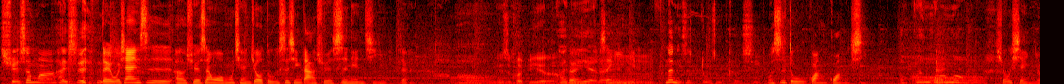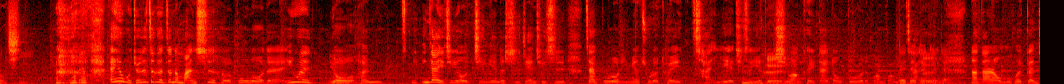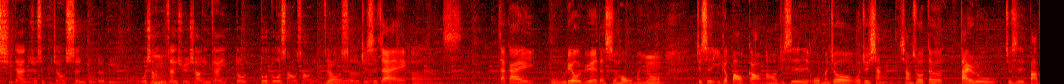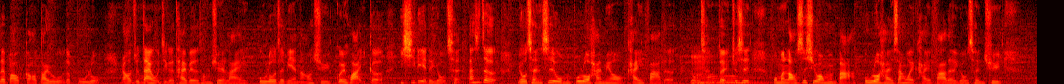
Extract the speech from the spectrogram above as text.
学生吗？还是 对我现在是呃学生，我目前就读世新大学四年级，对哦，也是快毕业了。快毕业了？剩一年嗯那你是读什么科系？我是读观光系，哦，观光哦。休闲游憩，哎、我觉得这个真的蛮适合部落的，因为有很、应该已经有几年的时间，其实，在部落里面除了推产业，其实也很希望可以带动部落的观光的产业。对对对对，那当然，我们会更期待的就是比较深度的旅游。我想嗯你在学校应该都多多少少有这样有的涉猎，就是在呃大概五六月的时候，我们有。嗯就是一个报告，然后就是我们就我就想想说的带入，就是把这报告带入我的部落，然后就带我几个台北的同学来部落这边，然后去规划一个一系列的游程。但是这个游程是我们部落还没有开发的游程，嗯对，就是我们老师希望我们把部落还尚未开发的游程去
